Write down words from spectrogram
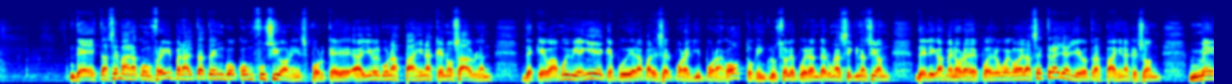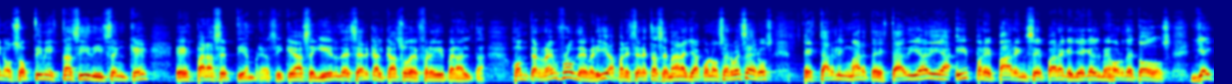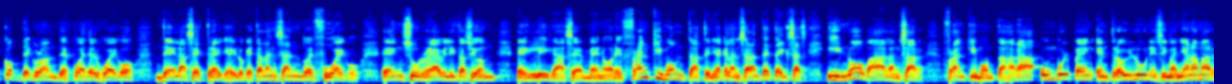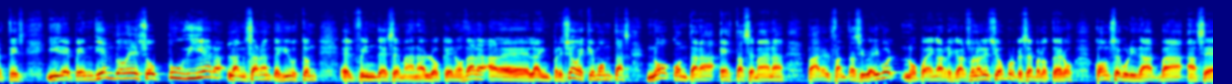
de esta semana. Con Freddy Peralta tengo confusiones porque hay algunas páginas que nos hablan de que va muy bien y de que pudiera aparecer por allí por agosto, que incluso le pudieran dar una asignación de ligas menores después del Juego de las Estrellas y hay otras páginas que son menos optimistas y dicen que es para septiembre. Así que a seguir de cerca el caso de Freddy Peralta. Hunter Renfro debería aparecer esta semana ya con los cerveceros. Starling Marte está día a día y prepárense para que llegue el mejor de todos. Jacob de después del juego de las estrellas y lo que está lanzando es fuego en su rehabilitación en ligas menores. Frankie Montas tenía que lanzar ante Texas y no va a lanzar. Frankie Montas hará un bullpen entre hoy lunes y mañana martes y dependiendo de eso pudiera lanzar ante Houston el fin de semana. Lo que nos da la, eh, impresión es que Montas no contará esta semana para el Fantasy Baseball. No pueden arriesgarse una lesión porque ese pelotero con seguridad va a ser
